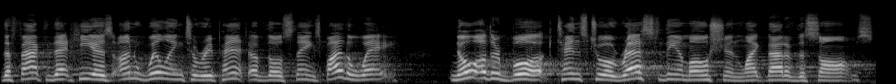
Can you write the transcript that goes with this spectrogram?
the fact that he is unwilling to repent of those things. By the way, no other book tends to arrest the emotion like that of the Psalms.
